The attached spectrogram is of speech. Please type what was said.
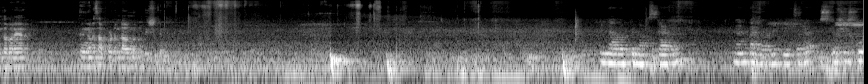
എന്താ പറയാ? നിങ്ങളുടെ സപ്പോർട്ട് ഉണ്ടാവുമെന്ന് പ്രതീക്ഷിക്കുന്നു. എല്ലാവർക്കും നമസ്കാരം. ഞാൻ Panoli teacher. Special school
